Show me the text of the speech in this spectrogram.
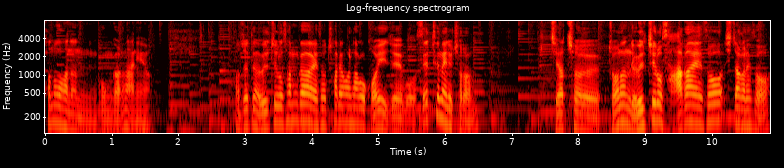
선호하는 공간은 아니에요. 어쨌든 을지로 3가에서 촬영을 하고 거의 이제 뭐 세트 메뉴처럼 지하철 저는 을지로 4가에서 시작을 해서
